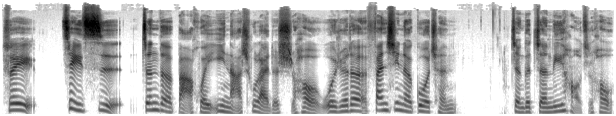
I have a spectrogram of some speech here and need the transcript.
所以这一次真的把回忆拿出来的时候，我觉得翻新的过程，整个整理好之后，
